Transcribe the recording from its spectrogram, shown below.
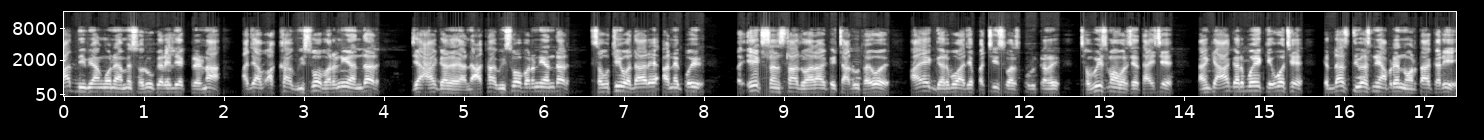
આ દિવ્યાંગોને અમે શરૂ કરેલી એક પ્રેરણા. આજે આખા વિશ્વભરની અંદર જે આ કરે અને આખા વિશ્વભરની અંદર સૌથી વધારે અને કોઈ એક સંસ્થા દ્વારા કંઈ ચાલુ થયો હોય, આ એક ગરબો આજે પચીસ વર્ષ પૂરું કરે, છવ્વીસમાં વર્ષે થાય છે. કારણ કે આ ગરબો એક એવો છે કે દસ દિવસની આપણે નોરતા કરી.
